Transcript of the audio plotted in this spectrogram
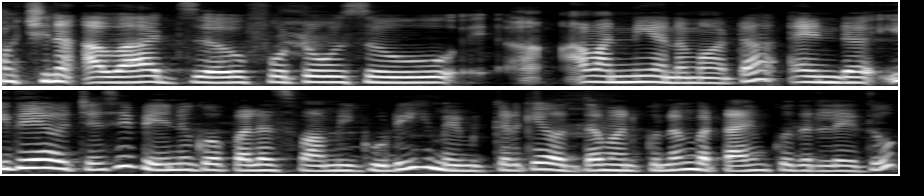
వచ్చిన అవార్డ్స్ ఫొటోస్ అవన్నీ అన్నమాట. అండ్ ఇదే వచ్చేసి వేణుగోపాల స్వామి గుడి. మేము ఇక్కడికే వద్దాం అనుకున్నాం బట్ టైం కుదరలేదు.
